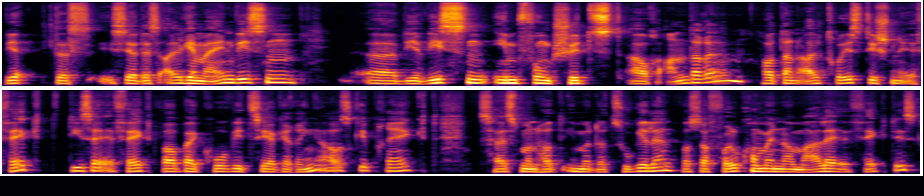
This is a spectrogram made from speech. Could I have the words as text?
wir, das ist ja das Allgemeinwissen. Äh, wir wissen, Impfung schützt auch andere, hat einen altruistischen Effekt. Dieser Effekt war bei Covid sehr gering ausgeprägt. Das heißt, man hat immer dazugelernt, was ein vollkommen normaler Effekt ist.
